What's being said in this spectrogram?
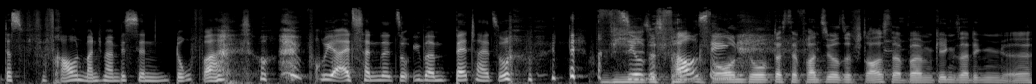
das für Frauen manchmal ein bisschen doof war. So, früher als dann so überm Bett halt so. Wie, Josef das fanden Strauß hing. Frauen doof, dass der Franz Josef Strauß da beim gegenseitigen äh,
